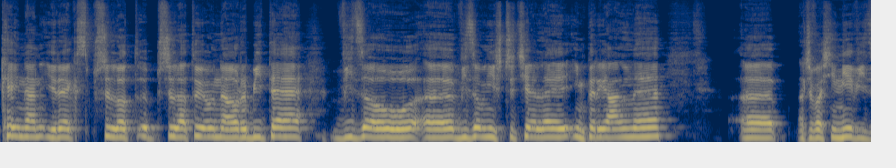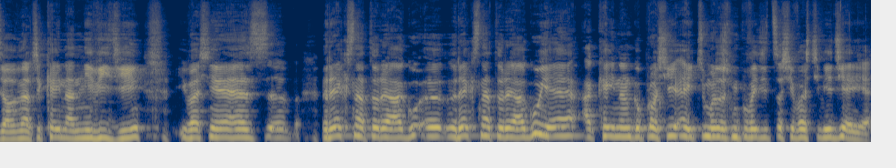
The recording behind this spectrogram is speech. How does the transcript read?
Kanan i Rex przylot, przylatują na orbitę, widzą, e, widzą niszczyciele imperialne e, znaczy właśnie nie widzą, znaczy Kanan nie widzi i właśnie z, Rex, na to reagu, e, Rex na to reaguje, a Kanan go prosi, ej, czy możesz mi powiedzieć, co się właściwie dzieje?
